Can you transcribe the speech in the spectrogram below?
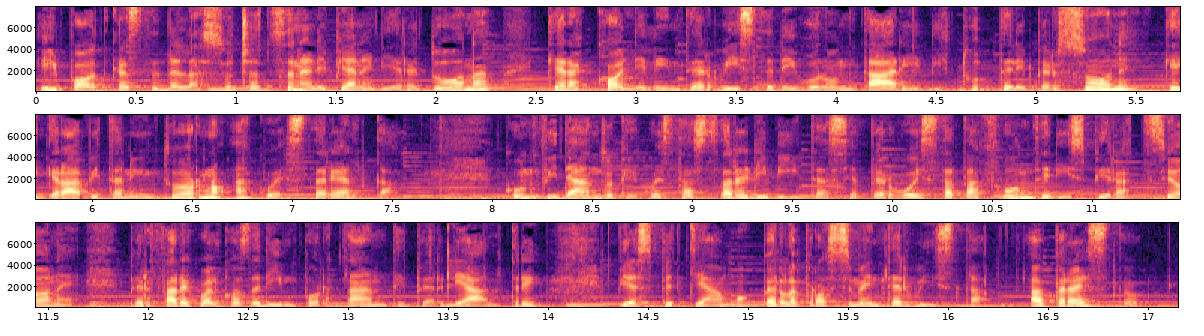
il podcast dell'Associazione Le Piane di Redona che raccoglie le interviste dei volontari e di tutte le persone che gravitano intorno a questa realtà confidando che questa storia di vita sia per voi stata fonte di ispirazione per fare qualcosa di importante per gli altri, vi aspettiamo per la prossima intervista. A presto!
